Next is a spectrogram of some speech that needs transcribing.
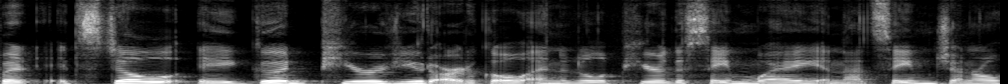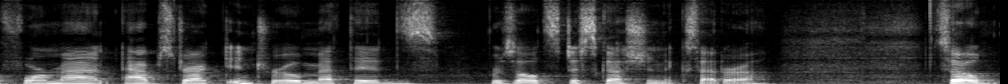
but it's still a good peer reviewed article and it'll appear the same way in that same general format abstract intro methods results discussion etc so,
